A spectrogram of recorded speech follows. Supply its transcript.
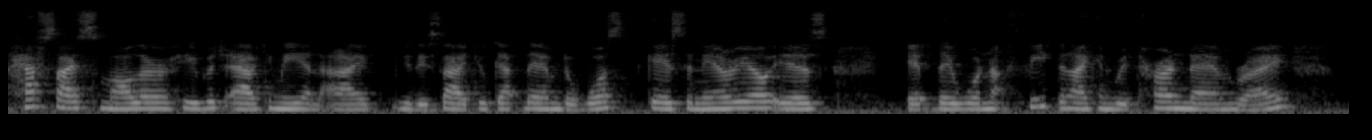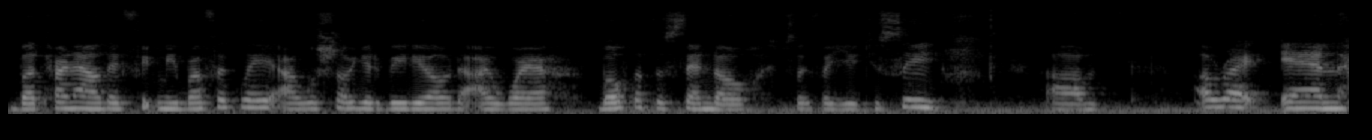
half size smaller he reached out to me and I decided to get them. The worst case scenario is if they will not fit then I can return them right? But turn out they fit me perfectly. I will show you the video that I wear both of the sandals so for you to see. Um, all right and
